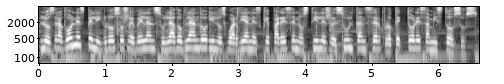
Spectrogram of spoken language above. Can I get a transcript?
los dragones peligrosos revelan su lado blando y los guardianes que parecen hostiles resultan ser protectores amistosos.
